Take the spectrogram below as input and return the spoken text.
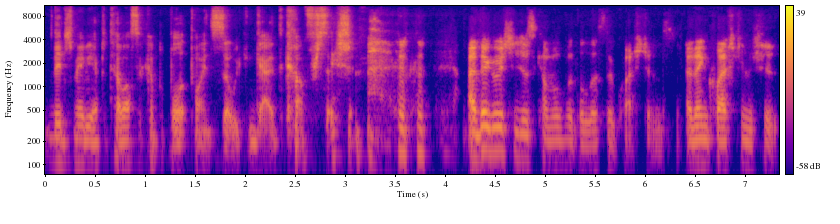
They just maybe have to tell us a couple bullet points so we can guide the conversation. I think we should just come up with a list of questions. I think questions should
